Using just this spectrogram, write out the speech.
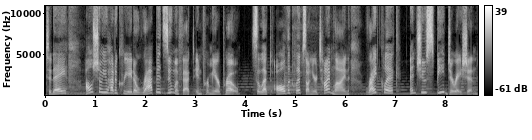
Today, I'll show you how to create a rapid zoom effect in Premiere Pro. Select all the clips on your timeline, right-click, and choose Speed Duration.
